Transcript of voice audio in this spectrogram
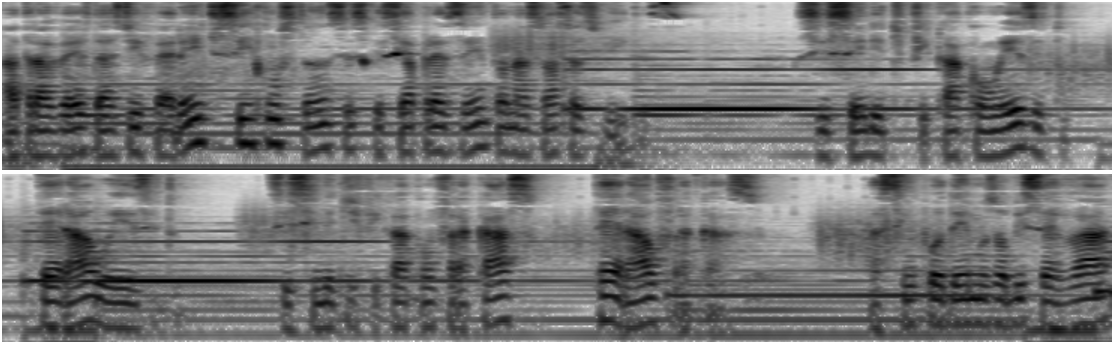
através das diferentes circunstâncias que se apresentam nas nossas vidas. Se se identificar com êxito, terá o êxito. Se se identificar com fracasso, terá o fracasso. Assim podemos observar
